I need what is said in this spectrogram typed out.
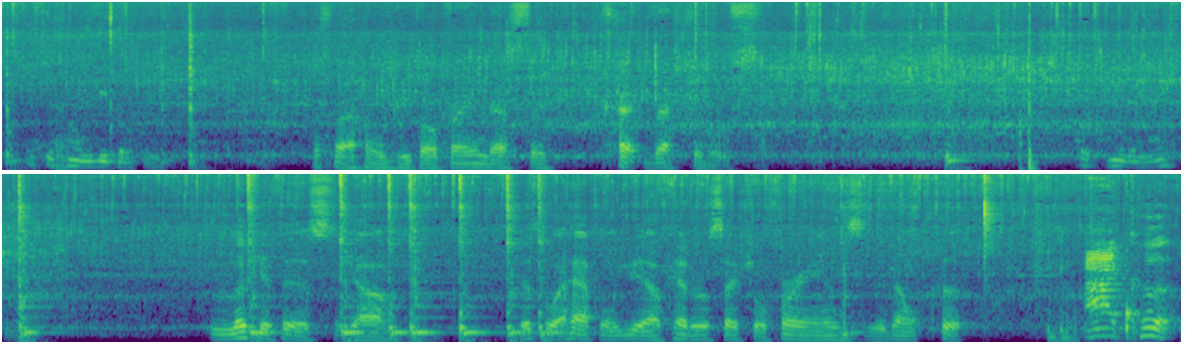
This is Home Depot thing. That's not Home Depot thing, that's the cut vegetables. It's meat and ice cream. Look at this, y'all. This is what happens when you have heterosexual friends that don't cook. I cook.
